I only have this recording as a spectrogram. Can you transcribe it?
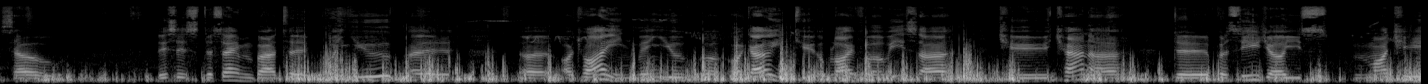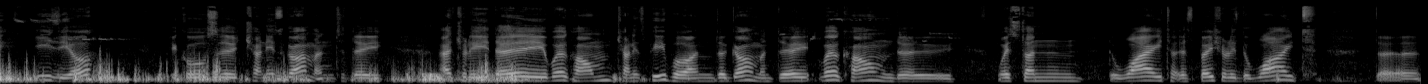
So this is the same, but when you uh, are trying when you uh, are going to apply for a visa to China, the procedure is much easier because the Chinese government they actually they welcome Chinese people and the government they welcome the Western the white especially the white the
